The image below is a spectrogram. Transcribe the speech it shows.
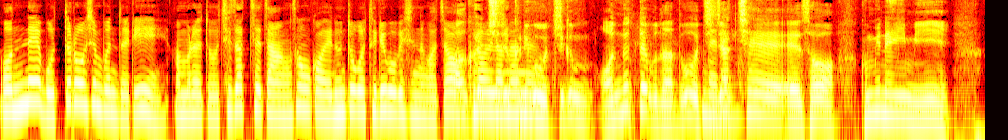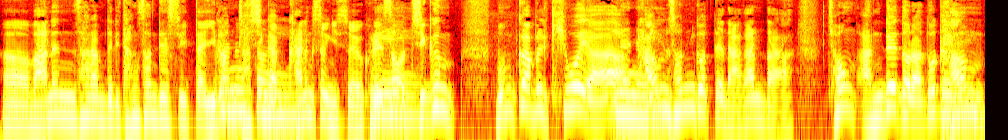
원내 못 들어오신 분들이 아무래도 지자체장 선거에 눈독을 들이고 계시는 거죠. 아, 그러려면 그리고 지금 어느 때보다도 지자체에서 국민의힘이 어, 많은 사람들이 당선될 수 있다 이런 가능성이. 자신감 가능성이 있어요. 그래서 네. 지금 몸값을 키워야 네네. 다음 선거 때 나간다. 정 안 되더라도 다음 네네.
